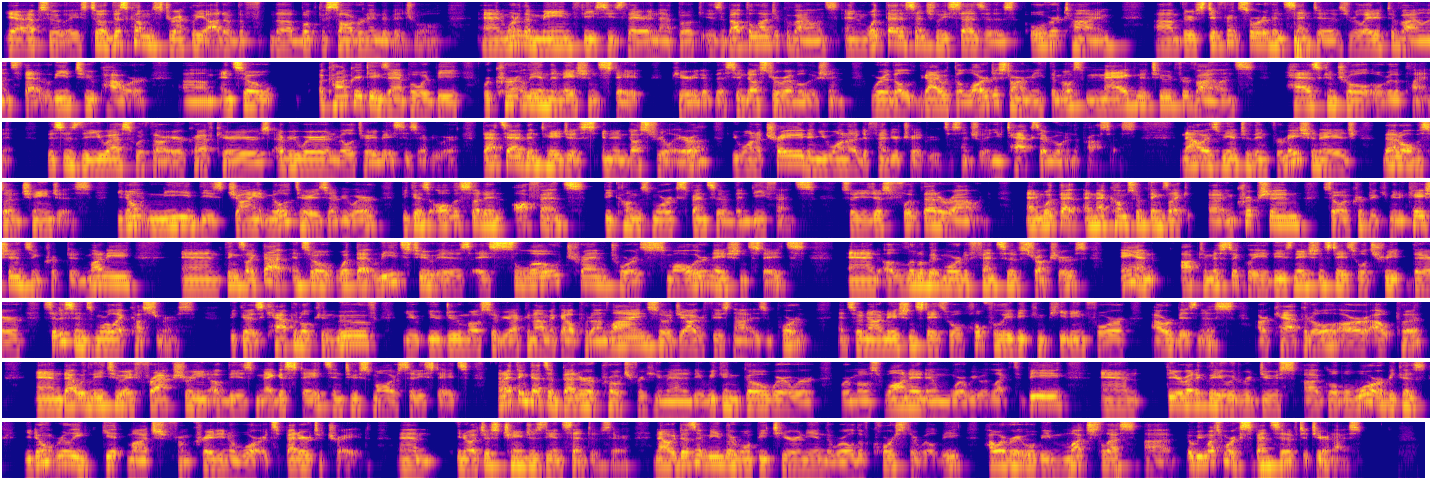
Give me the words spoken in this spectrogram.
Yeah, absolutely. So this comes directly out of the, the book, The Sovereign Individual. And one of the main theses there in that book is about the logic of violence. And what that essentially says is over time, um, there's different sort of incentives related to violence that lead to power. Um, and so a concrete example would be we're currently in the nation state period of this industrial revolution, where the guy with the largest army, the most magnitude for violence, has control over the planet. This is the US with our aircraft carriers everywhere and military bases everywhere. That's advantageous in an industrial era. You want to trade and you want to defend your trade routes essentially, and you tax everyone in the process. Now, as we enter the information age, that all of a sudden changes. You don't need these giant militaries everywhere because all of a sudden offense becomes more expensive than defense. So you just flip that around and what that and that comes from things like uh, encryption so encrypted communications encrypted money and things like that. And so, what that leads to is a slow trend towards smaller nation states and a little bit more defensive structures. And optimistically, these nation states will treat their citizens more like customers because capital can move. You, you do most of your economic output online, so geography is not as important. And so now nation states will hopefully be competing for our business, our capital, our output. And that would lead to a fracturing of these mega states into smaller city states. And I think that's a better approach for humanity. We can go where we're, we're most wanted and where we would like to be. And theoretically, it would reduce uh, global war because you don't really get much from creating a war. It's better to trade. And you know, it just changes the incentives there. Now, it doesn't mean there won't be tyranny in the world. Of course, there will be. However, it will be much less. Uh, it will be much more expensive to tyrannize.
